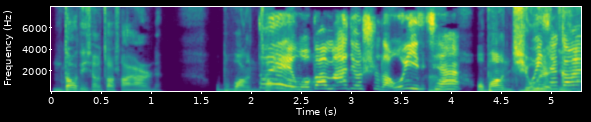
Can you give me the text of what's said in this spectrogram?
你到底想找啥样的？我不帮你找。对我爸妈就是的，我以前我帮你求人家。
